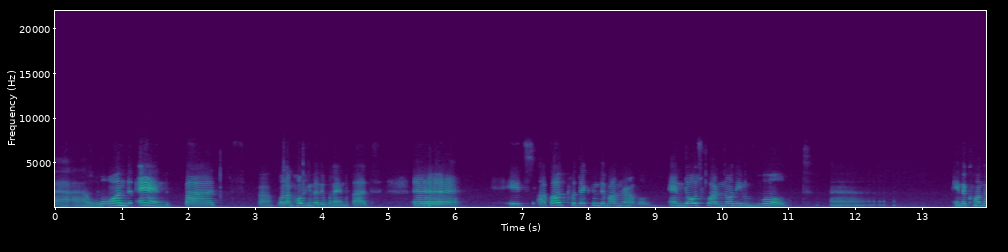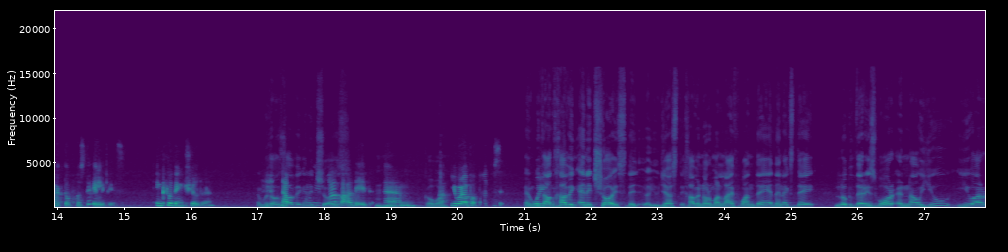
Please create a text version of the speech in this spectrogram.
uh, won't end, but uh, well, I'm hoping that it will end, but uh, it's about protecting the vulnerable and those who are not involved uh, in the conduct of hostilities, including children. And without Now, having any choice. talk about it, Mhm. um, Go on. you were about to say, and we- without having any choice that you just have a normal life one day and the next day look there is war and now you you are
